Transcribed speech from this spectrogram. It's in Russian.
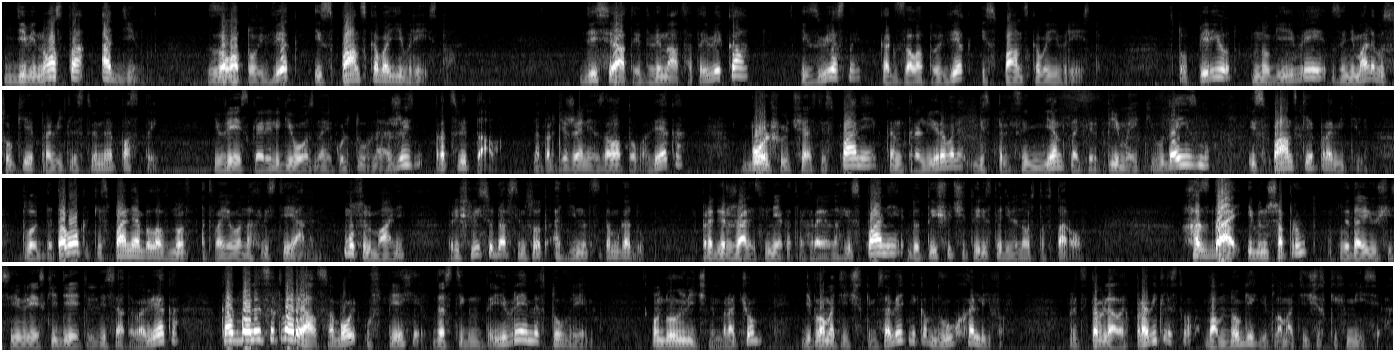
91. Золотой век испанского еврейства. X-XII века известны как Золотой век испанского еврейства. В тот период многие евреи занимали высокие правительственные посты. Еврейская религиозная и культурная жизнь процветала. На протяжении Золотого века большую часть Испании контролировали беспрецедентно терпимые к иудаизму испанские правители – вплоть до того, как Испания была вновь отвоевана христианами. Мусульмане пришли сюда в 711 году и продержались в некоторых районах Испании до 1492. Хаздай ибн Шапрут, выдающийся еврейский деятель X века, как бы олицетворял собой успехи, достигнутые евреями в то время. Он был личным врачом, дипломатическим советником двух халифов, представлял их правительство во многих дипломатических миссиях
